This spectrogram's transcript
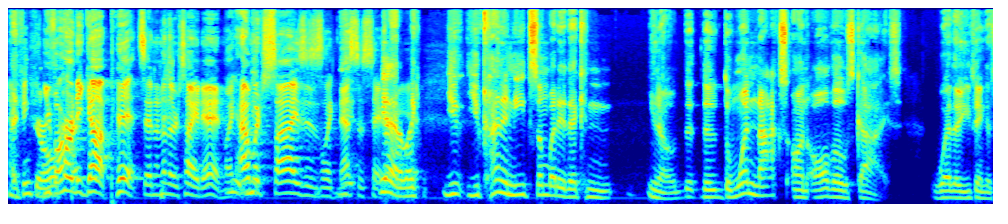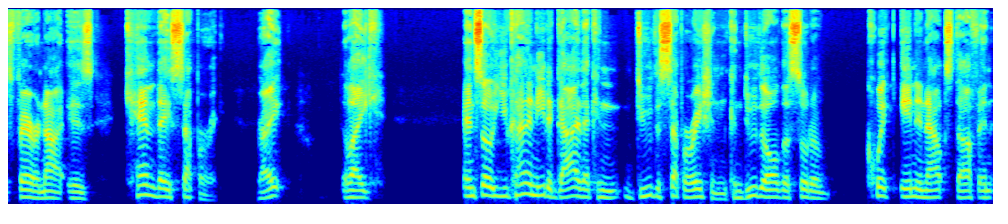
I think you've already got Pitts and another tight end. Like, how much size is like necessary? Yeah, like you you kind of need somebody that can, you know, the, the the one knocks on all those guys whether you think it's fair or not, is can they separate, right? Like, and so you kind of need a guy that can do the separation, can do the, all the sort of quick in and out stuff. And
